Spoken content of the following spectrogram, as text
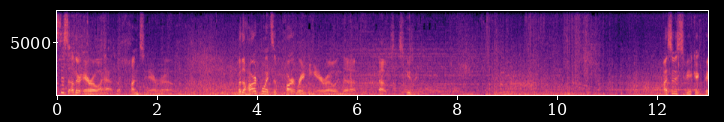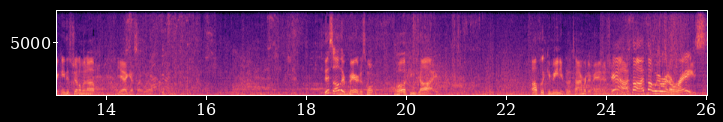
What's this other arrow I have? The hunt arrow. Or the hard point's a part breaking arrow and the oh, excuse me. I supposed to be picking this gentleman up? Yeah, I guess I will. This other bear just won't fucking die. Awfully convenient for the timer advantage. Yeah, I thought I thought we were in a race.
